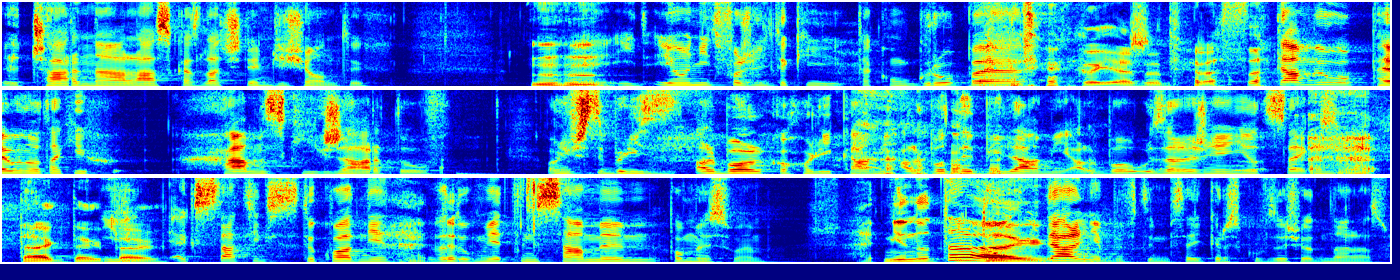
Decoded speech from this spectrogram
e, czarna laska z lat 70. Mhm. I, I oni tworzyli taki, taką grupę. Kojarzę teraz. Tam było pełno takich chamskich żartów. Oni wszyscy byli albo alkoholikami, albo debilami, albo uzależnieni od seksu. Tak, tak, I tak. Ecstatics jest dokładnie według mnie tym samym pomysłem. Nie, no tak. Idealnie by w tym w tej kreskówce się odnalazł.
